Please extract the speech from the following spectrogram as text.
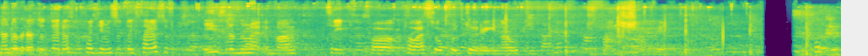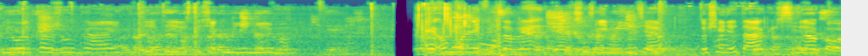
No dobra, to teraz wychodzimy z tych tarasów i zrobimy Wam trip po Pałacu Kultury i Nauki w Warszawie. Julka Żugaj, gdzie Ty jesteś, jak mnie nie ma? Ogólnie widzowie, jak się z nimi idzie, to się idzie tak, że się idzie naokoło.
